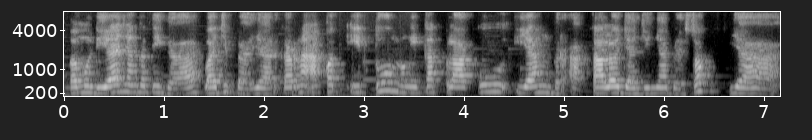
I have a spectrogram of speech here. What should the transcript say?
Kemudian yang ketiga, wajib bayar karena akad itu mengikat pelaku yang berak. Kalau janjinya besok, ya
